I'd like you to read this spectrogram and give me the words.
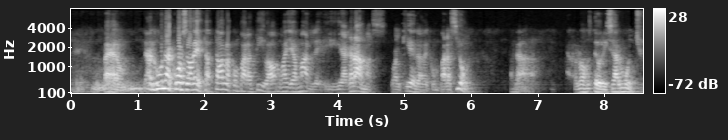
eh, bueno, alguna cosa de estas, tabla comparativa, vamos a llamarle, y diagramas, cualquiera de comparación, para, para no teorizar mucho.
